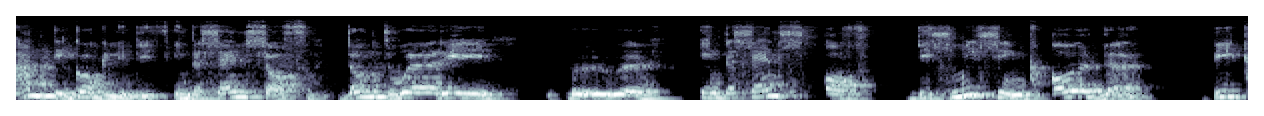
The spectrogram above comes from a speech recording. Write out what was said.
anti-cognitive in the sense of don't worry, in the sense of dismissing all the big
